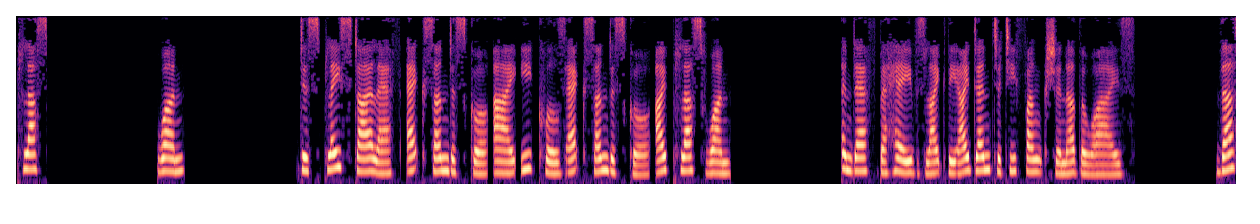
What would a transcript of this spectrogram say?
plus one display style f x underscore i equals x underscore i plus one and f behaves like the identity function otherwise. Thus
